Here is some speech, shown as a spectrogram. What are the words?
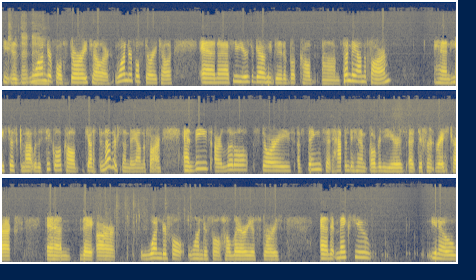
He is down. wonderful storyteller, wonderful storyteller. And uh, a few years ago, he did a book called um, Sunday on the Farm, and he's just come out with a sequel called Just Another Sunday on the Farm. And these are little stories of things that happened to him over the years at different racetracks, and they are wonderful, wonderful, hilarious stories. And it makes you, you know,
